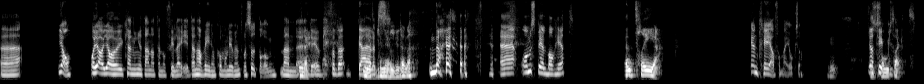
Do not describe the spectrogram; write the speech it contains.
Eh, ja, och jag, jag kan inget annat än att fylla i. Den här videon kommer nog inte vara superlång, men eh, Nej. det, för det, det är ett... Nej. Eh, omspelbarhet, En trea. en trea för mig också. För Jag Som tycker- sagt,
